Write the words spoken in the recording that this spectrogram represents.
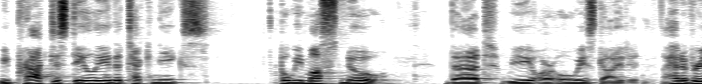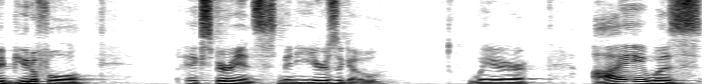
We practice daily the techniques, but we must know that we are always guided. I had a very beautiful experience many years ago where I was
